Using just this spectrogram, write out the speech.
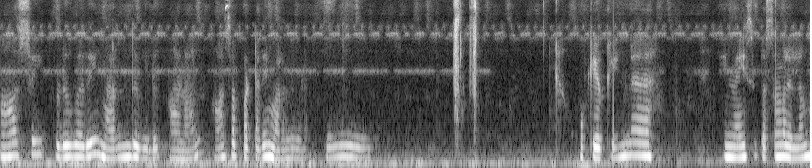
ஆசைப்படுவதை மறந்துவிடு. ஆனால் ஆசைப்பட்டதை மறந்துவிடு. ஓ. Okay okay. என்ன? என் வயசு பசங்கள் எல்லாம்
